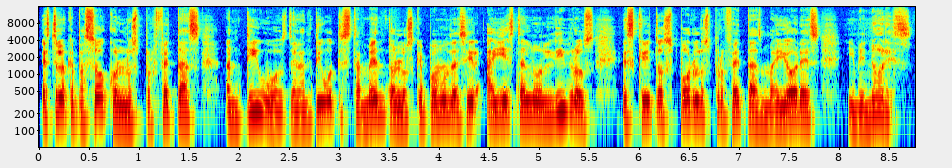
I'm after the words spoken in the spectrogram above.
Esto es lo que pasó con los profetas antiguos del Antiguo Testamento, los que podemos decir ahí están los libros escritos por los profetas mayores y menores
